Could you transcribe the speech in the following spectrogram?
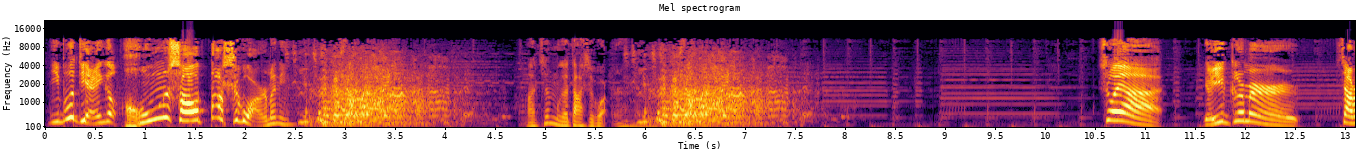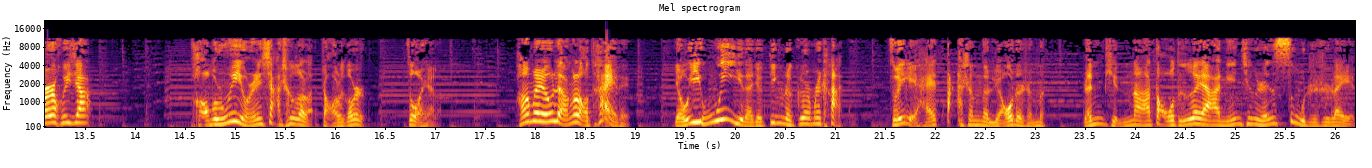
你不点一个红烧大使馆吗？你 啊，这么个大使馆啊？说呀，有一哥们儿。”下班回家，好不容易有人下车了，找了个位儿坐下了。旁边有两个老太太，有意无意的就盯着哥们儿看，嘴里还大声的聊着什么人品呐、道德呀、年轻人素质之类的。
